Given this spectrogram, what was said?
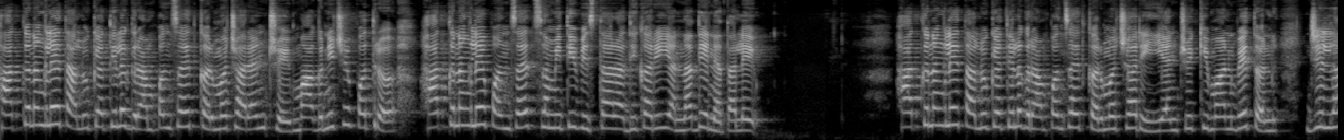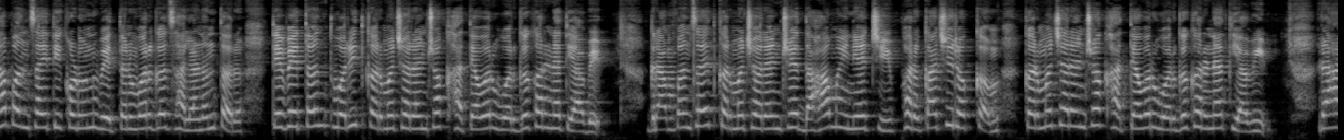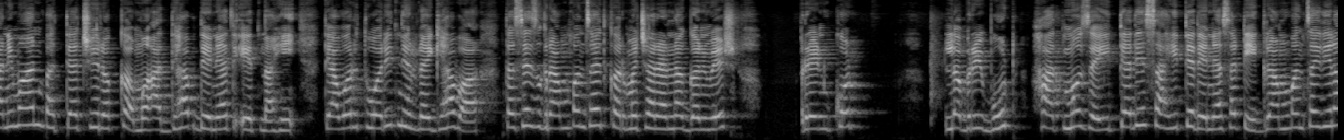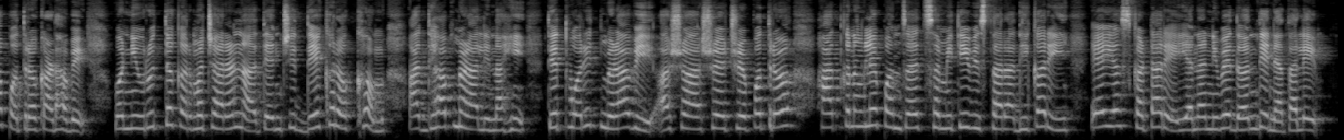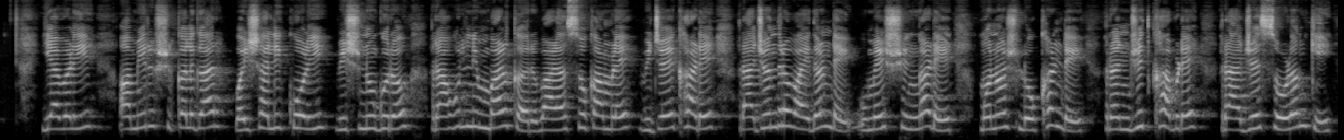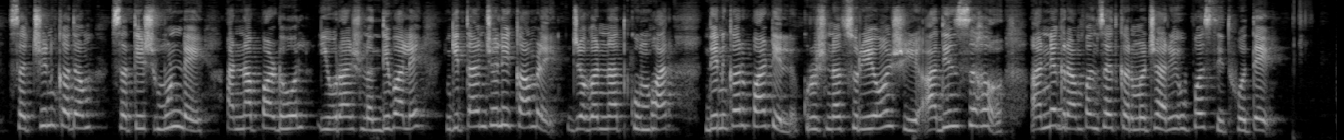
हातकणंगले तालुक्यातील ग्रामपंचायत कर्मचाऱ्यांचे मागणीचे पत्र हातकणंगले पंचायत समिती विस्तार अधिकारी यांना देण्यात आले. हातकणंगले तालुक्यातील ग्रामपंचायत कर्मचारी यांचे किमान वेतन जिल्हा पंचायतीकडून वेतन वर्ग झाल्यानंतर ते वेतन त्वरित कर्मचाऱ्यांच्या खात्यावर वर्ग करण्यात यावे. ग्रामपंचायत कर्मचाऱ्यांचे दहा महिन्याची फरकाची रक्कम कर्मचाऱ्यांच्या खात्यावर वर्ग करण्यात यावी. राहणीमान भत्त्याची रक्कम अद्याप देण्यात येत नाही. त्यावर त्वरित निर्णय घ्यावा. तसेच ग्रामपंचायत कर्मचाऱ्यांना गणवेश रेनकोट लबरी बूट हातमोजे इत्यादी साहित्य देण्यासाठी ग्रामपंचायतीला पत्र काढावे व निवृत्त कर्मचाऱ्यांना त्यांची देख रक्कम अद्याप मिळाली नाही. ते त्वरित मिळावी अशा आशयाचे पत्र हातकणंगले पंचायत समिती विस्ताराधिकारी ए एस कटारे यांना निवेदन देण्यात आले. यावेळी अमीर शिकलगार वैशाली कोळी विष्णू गुरव राहुल निंबाळकर बाळासो कांबळे विजय खाडे राजेंद्र वायदंडे उमेश शिंगाडे मनोज लोखंडे रणजित खाबडे राजेश सोळंकी सचिन कदम सतीश मुंडे अण्णाप्पा ढोल युवराज नंदीवाले गीतांजली कांबळे जगन्नाथ कुंभार दिनकर पाटील कृष्णात सूर्यवंशी आदींसह अन्य ग्रामपंचायत कर्मचारी उपस्थित होते.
